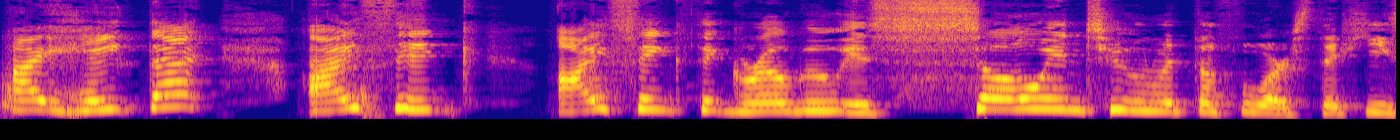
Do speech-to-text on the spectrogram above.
I hate that. I think I think that Grogu is so in tune with the Force that he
